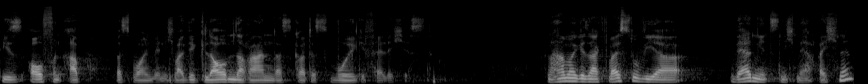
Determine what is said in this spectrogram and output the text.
Dieses Auf und Ab, das wollen wir nicht, weil wir glauben daran, dass Gottes wohlgefällig ist. Und dann haben wir gesagt, weißt du, wir werden jetzt nicht mehr rechnen,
